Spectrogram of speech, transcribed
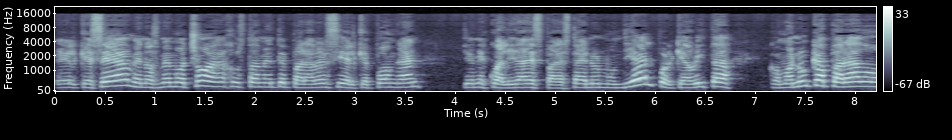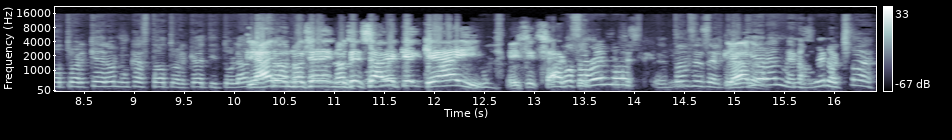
El que sea, menos Memo Ochoa, justamente para ver si el que pongan tiene cualidades para estar en un mundial, porque ahorita, como nunca ha parado otro arquero, nunca ha estado otro arquero de titular. Claro, no, se, no se sabe qué, hay. Es exacto. No sabemos, entonces el que quieran, menos Memo Ochoa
